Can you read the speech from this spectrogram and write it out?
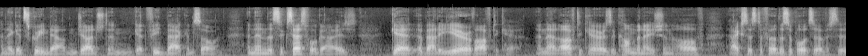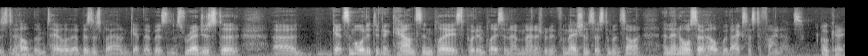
and they get screened out and judged and get feedback and so on. And then the successful guys get about a year of aftercare. And that aftercare is a combination of access to further support services to help them tailor their business plan, get their business registered, uh, get some audited accounts in place, put in place a management information system, and so on, and then also help with access to finance. Okay.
